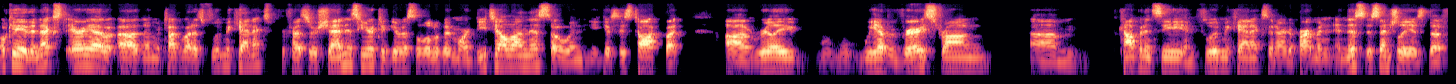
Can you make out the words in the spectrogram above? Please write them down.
Okay, the next area uh, that I'm to talk about is fluid mechanics. Professor Shen is here to give us a little bit more detail on this. So when he gives his talk, but uh, really we have a very strong um, competency in fluid mechanics in our department. And this essentially is the,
